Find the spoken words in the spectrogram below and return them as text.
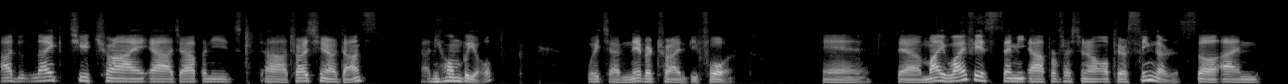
I'd like to try uh, Japanese uh, traditional dance, uh, Nihonbuyo, which I've never tried before. And uh, my wife is semi-professional opera singer, so I'm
